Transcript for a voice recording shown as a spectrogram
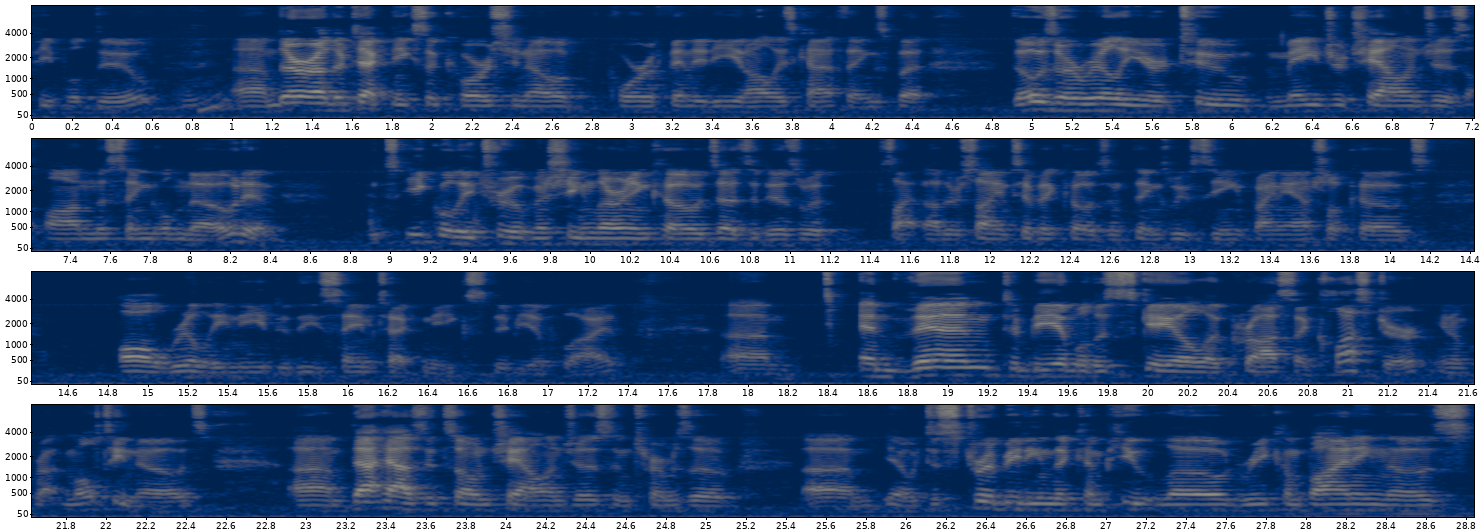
people do. Mhm. Um, there are other techniques, of course, you know, core affinity and all these kind of things, but those are really your two major challenges on the single node. And it's equally true of machine learning codes as it is with sci- other scientific codes and things we've seen, financial codes, all really need these same techniques to be applied. Um, and then to be able to scale across a cluster, you know, multi nodes, um, that has its own challenges in terms of um, you know distributing the compute load, recombining those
